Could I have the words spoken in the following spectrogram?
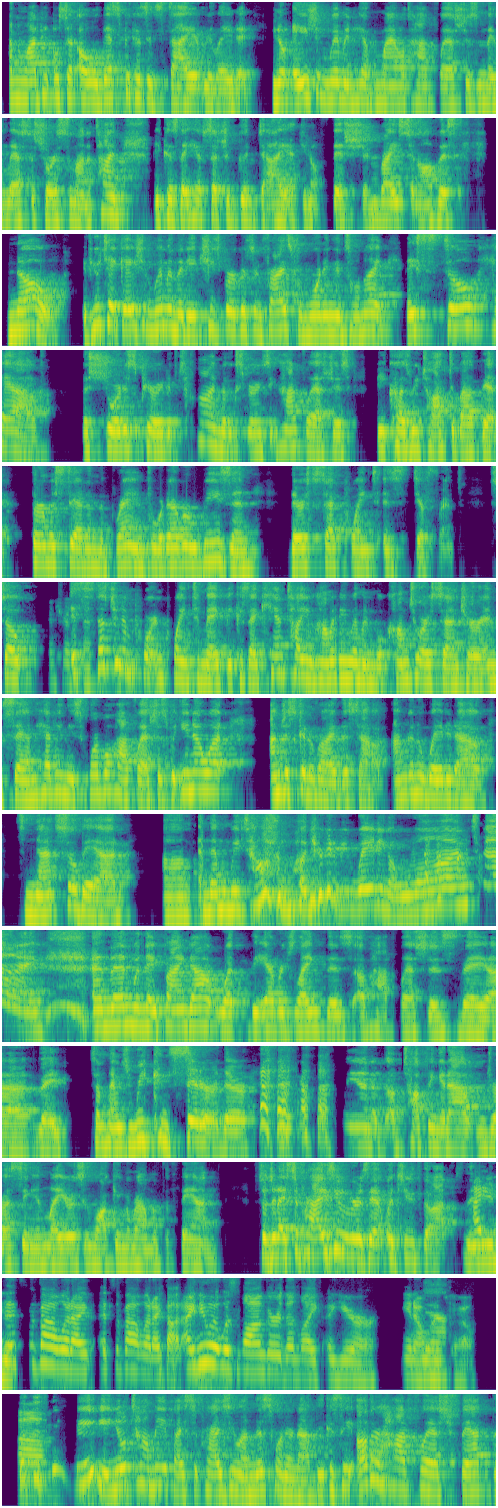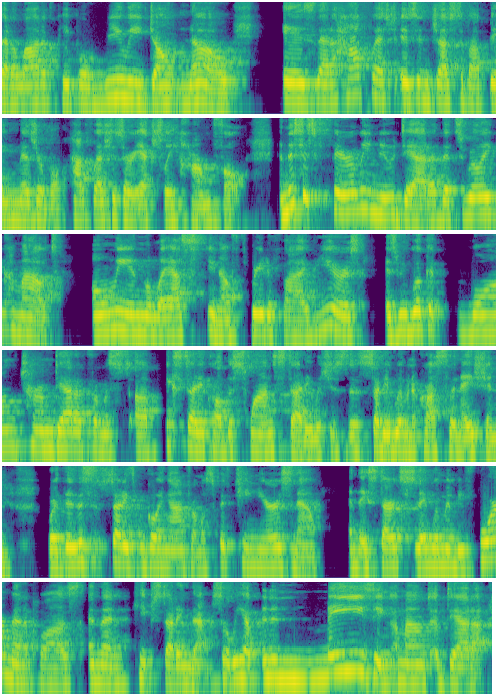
and a lot of people said, oh, that's because it's diet related. You know, Asian women have mild hot flashes and they last the shortest amount of time because they have such a good diet, you know, fish and rice and all this. No, if you take Asian women that eat cheeseburgers and fries from morning until night, they still have the shortest period of time of experiencing hot flashes because we talked about that thermostat in the brain. For whatever reason, their set point is different. So it's such an important point to make because I can't tell you how many women will come to our center and say, I'm having these horrible hot flashes, but you know what? I'm just going to ride this out. I'm going to wait it out. It's not so bad. Um, and then when we tell them, well, you're going to be waiting a long time, and then when they find out what the average length is of hot flashes, they uh, they sometimes reconsider their, their plan of, of toughing it out and dressing in layers and walking around with a fan. So did I surprise you, or is that what you thought? I, it's about what I. It's about what I thought. I knew it was longer than like a year, you know, yeah. or two. But um, the thing, maybe, and you'll tell me if I surprise you on this one or not, because the other hot flash fact that a lot of people really don't know is that a hot flash isn't just about being miserable. Hot flashes are actually harmful. And this is fairly new data that's really come out only in the last, you know, three to five years as we look at long-term data from a, a, big study called the SWAN study, which is the study of women across the nation, where this study's been going on for almost 15 years now. And they start studying women before menopause and then keep studying them. So we have an amazing amount of data.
